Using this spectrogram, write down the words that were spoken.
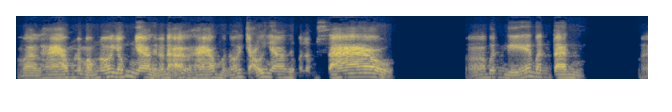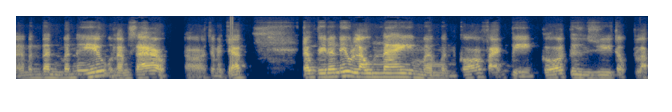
Mà hai ông nó mộng nói giống nhau thì nó đỡ rồi hai ông mình nói chổi nhau thì mình làm sao? Ở bên nghĩa bên tình. À, bên tình bên hiếu làm sao? Đó, cho mày chết. Trong khi đó nếu lâu nay mà mình có phản biện có tư duy độc lập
